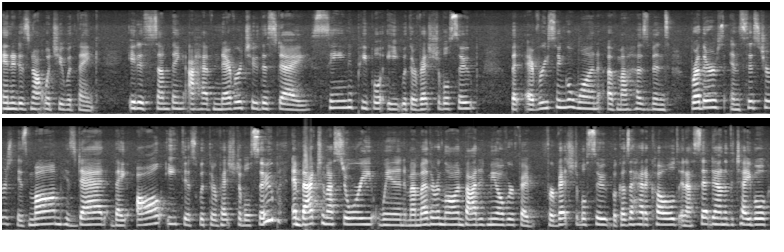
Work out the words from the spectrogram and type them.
And it is not what you would think. It is something I have never to this day seen people eat with their vegetable soup but every single one of my husband's brothers and sisters, his mom, his dad, they all eat this with their vegetable soup. And back to my story when my mother in law invited me over for, for vegetable soup because I had a cold, and I sat down at the table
